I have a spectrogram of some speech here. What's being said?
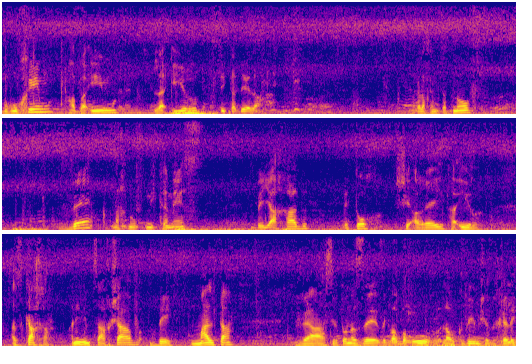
ברוכים הבאים לעיר סיטדלה. נראה לכם קצת נוף, ואנחנו ניכנס ביחד לתוך שערי העיר. אז ככה, אני נמצא עכשיו במלטה, והסרטון הזה, זה כבר ברור לעוקבים שזה חלק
